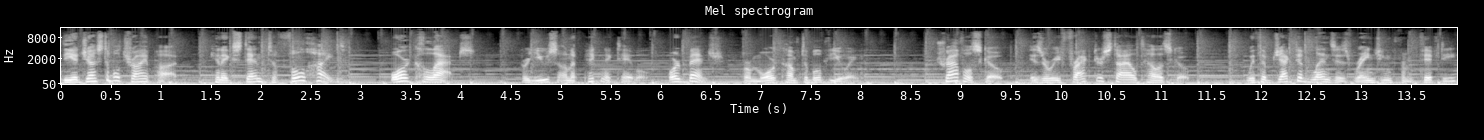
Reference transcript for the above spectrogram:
The adjustable tripod can extend to full height or collapse for use on a picnic table or bench for more comfortable viewing. TravelScope is a refractor style telescope with objective lenses ranging from 50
